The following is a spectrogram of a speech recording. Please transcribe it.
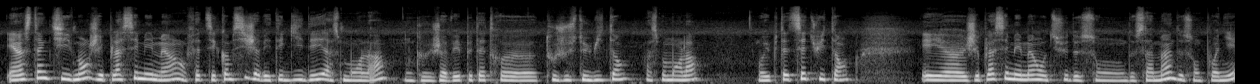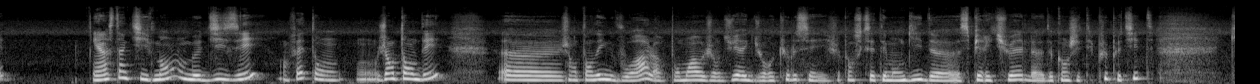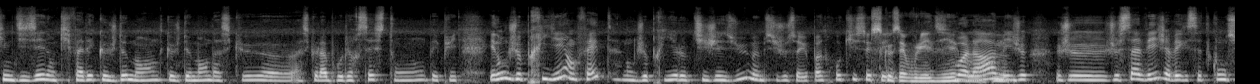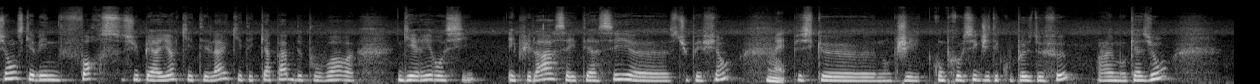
Et instinctivement, j'ai placé mes mains. En fait, c'est comme si j'avais été guidée à ce moment-là. Donc, j'avais peut-être tout juste 8 ans à ce moment-là. Oui, peut-être 7-8 ans. Et j'ai placé mes mains au-dessus de, son, de sa main, de son poignet. Et instinctivement, on me disait, en fait, on, j'entendais, euh, j'entendais une voix. Alors pour moi aujourd'hui, avec du recul, c'est, je pense que c'était mon guide euh, spirituel de quand j'étais plus petite, qui me disait donc il fallait que je demande, que je demande à ce que, euh, à ce que la brûlure s'estompe. Et puis, et donc je priais en fait, donc je priais le petit Jésus, même si je savais pas trop qui c'était. Ce que ça voulait dire. Voilà, mais je, je, je savais, j'avais cette conscience qu'il y avait une force supérieure qui était là et qui était capable de pouvoir guérir aussi. Et puis là, ça a été assez euh, stupéfiant, puisque donc j'ai compris aussi que j'étais coupeuse de feu par la même occasion.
